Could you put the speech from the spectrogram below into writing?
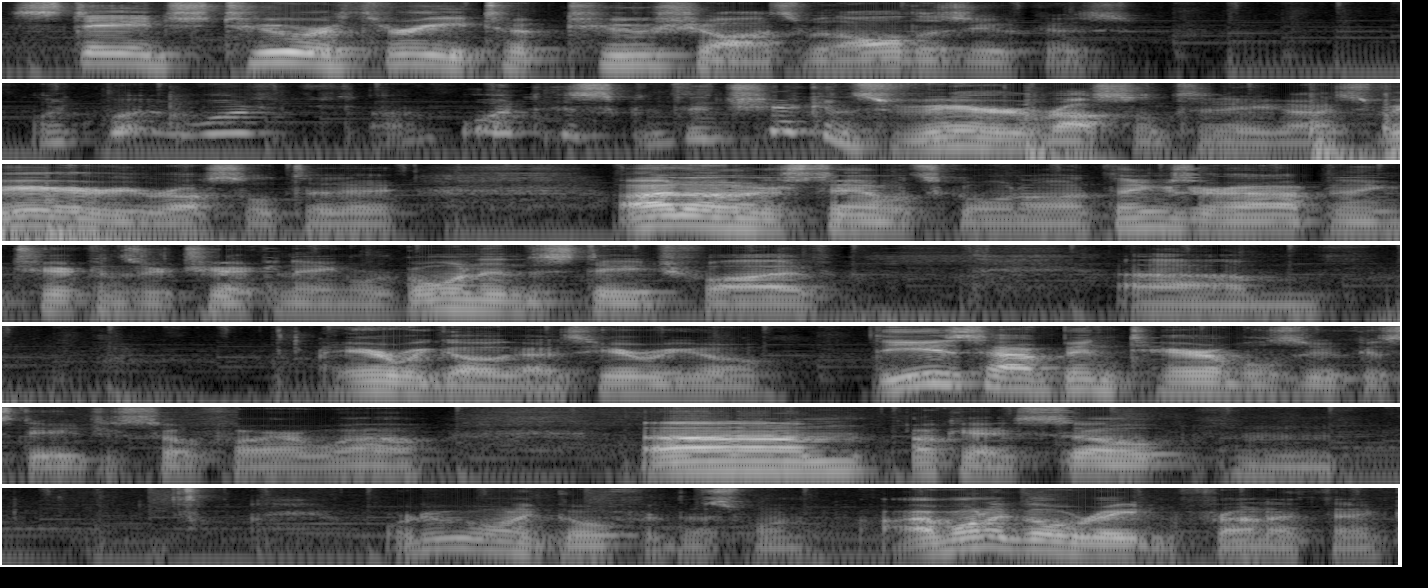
stage two or three took two shots with all the Zookas? Like what what what is the chicken's very rustled today, guys? Very rustled today. I don't understand what's going on. Things are happening. Chickens are chickening. We're going into stage five. Um, here we go, guys. Here we go. These have been terrible Zooka stages so far. Wow. Um, okay, so hmm. Where do we want to go for this one? I want to go right in front, I think.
